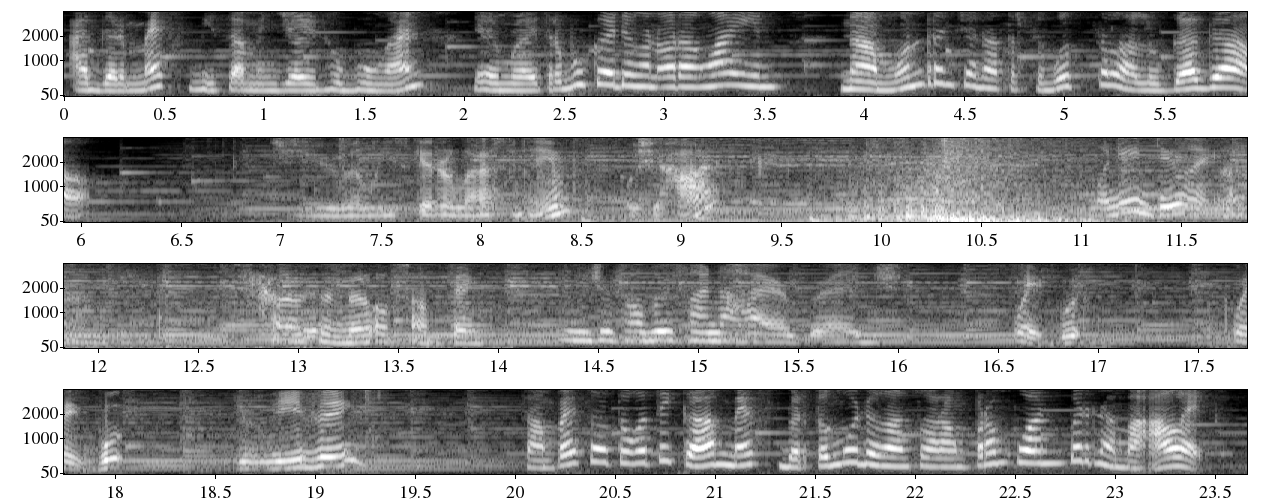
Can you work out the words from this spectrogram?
agar Max bisa menjalin hubungan dan mulai terbuka dengan orang lain. Namun rencana tersebut selalu gagal. Did you at least get her last name? Was she hot? What are you doing? Just kind of in the middle of something. You should probably find a higher bridge. Wait, what? Wait, what? You're leaving? Sampai suatu ketika Max bertemu dengan seorang perempuan bernama Alex.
